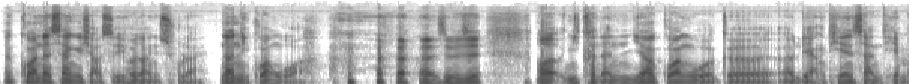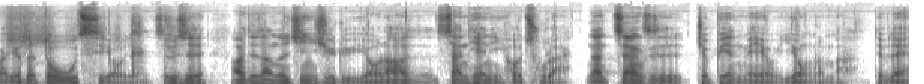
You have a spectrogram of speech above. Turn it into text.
那关了三个小时以后让你出来，那你关我啊？是不是？哦，你可能要关我个呃两天三天嘛，有的多屋持有人是不是？啊，就当做进去旅游，然后三天以后出来，那这样子就变没有用了嘛，对不对？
